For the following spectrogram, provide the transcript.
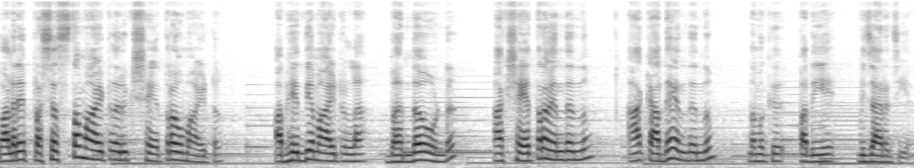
വളരെ പ്രശസ്തമായിട്ടുള്ള ഒരു ക്ഷേത്രവുമായിട്ട് അഭേദ്യമായിട്ടുള്ള ബന്ധവുമുണ്ട്. ആ ക്ഷേത്രം എന്തെന്നും ആ കഥ എന്തെന്നും നമുക്ക് പതിയെ വിചാരം ചെയ്യാം.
